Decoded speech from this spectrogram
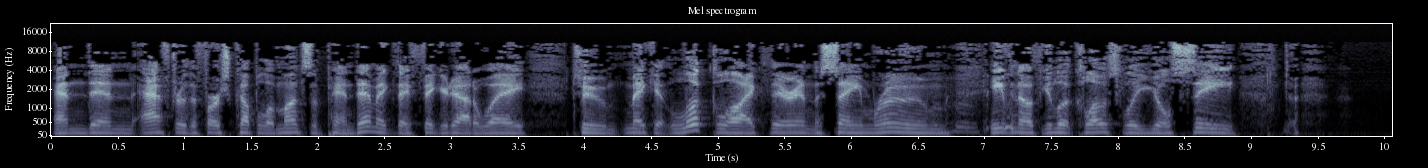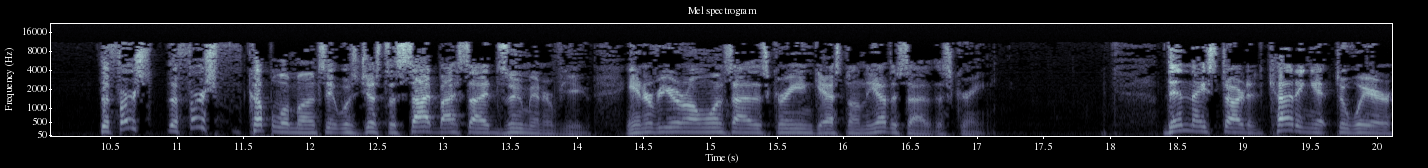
and then after the first couple of months of pandemic, they figured out a way to make it look like they're in the same room, mm-hmm. even though if you look closely, you'll see. The first the first couple of months, it was just a side by side Zoom interview. Interviewer on one side of the screen, guest on the other side of the screen. Then they started cutting it to where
